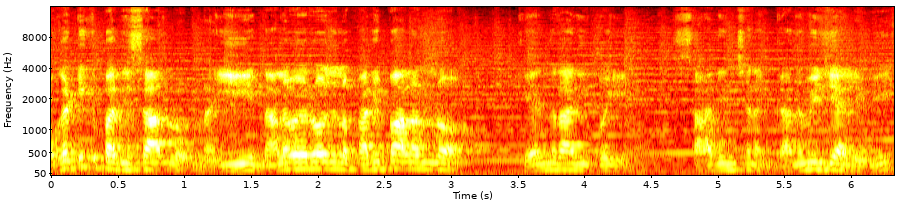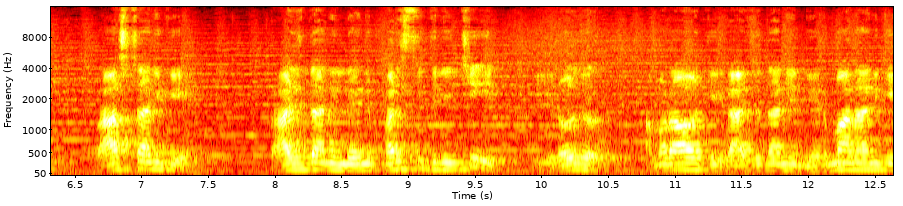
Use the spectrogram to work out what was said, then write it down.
ఒకటికి పదిసార్లు ఈ నలభై రోజుల పరిపాలనలో కేంద్రానికి పోయి సాధించిన ఘన విజయాలు ఇవి. రాష్ట్రానికి రాజధాని లేని పరిస్థితి నుంచి ఈరోజు అమరావతి రాజధాని నిర్మాణానికి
